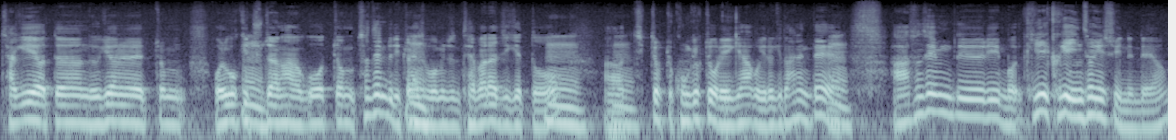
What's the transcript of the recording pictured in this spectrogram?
자기의 어떤 의견을 좀 올곧게 음. 주장하고 좀 선생님들 입장에서 음. 보면 좀 대바라지게 또 음. 직접 좀 공격적으로 얘기하고 이러기도 하는데 음. 아 선생님들이 뭐 그게 그게 인성일 수 있는데요.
